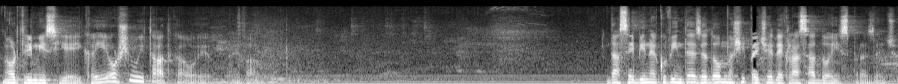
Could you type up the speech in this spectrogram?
Nu au trimis ei, că ei au și uitat ca o evaluare. Dar să-i binecuvinteze Domnul și pe cei de clasa 12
